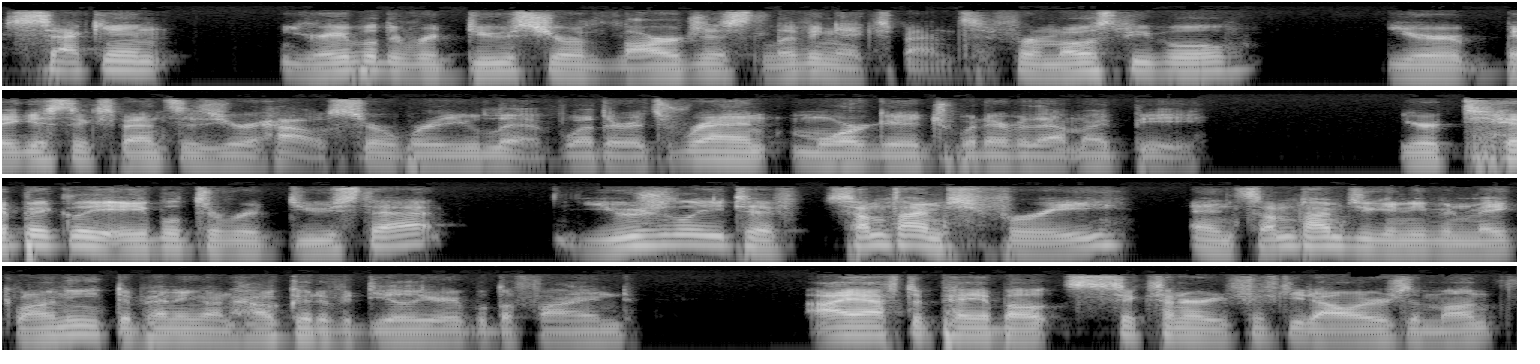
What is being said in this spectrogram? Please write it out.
Second, you're able to reduce your largest living expense. For most people, your biggest expense is your house or where you live, whether it's rent, mortgage, whatever that might be you're typically able to reduce that usually to sometimes free and sometimes you can even make money depending on how good of a deal you're able to find i have to pay about $650 a month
